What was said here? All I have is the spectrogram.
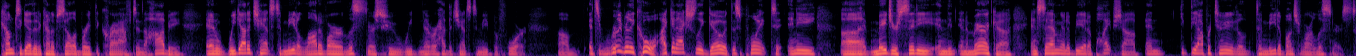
come together to kind of celebrate the craft and the hobby. And we got a chance to meet a lot of our listeners who we'd never had the chance to meet before. Um, it's really really cool. I can actually go at this point to any uh, major city in in America and say I'm going to be at a pipe shop and get the opportunity to, to meet a bunch of our listeners.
